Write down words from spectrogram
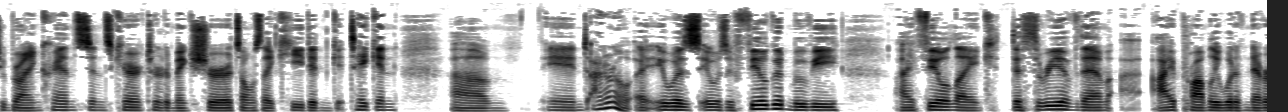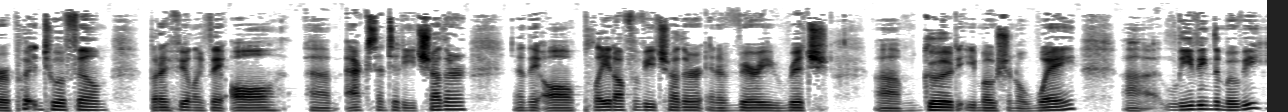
to Bryan Cranston's character to make sure it's almost like he didn't get taken. Um, and I don't know, it was it was a feel good movie. I feel like the three of them I probably would have never put into a film, but I feel like they all um, accented each other and they all played off of each other in a very rich um, good emotional way. Uh, leaving the movie,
